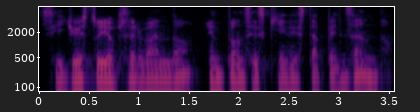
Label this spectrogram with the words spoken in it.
Si yo estoy observando, entonces ¿quién está pensando?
